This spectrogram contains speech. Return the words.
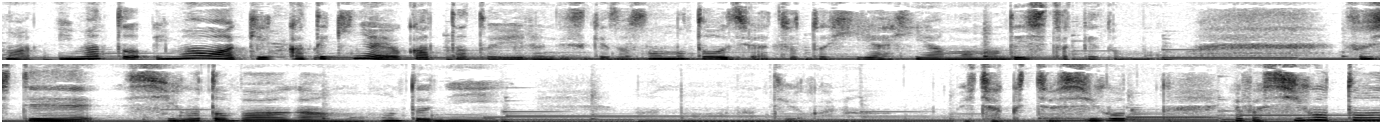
まあ今と今は結果的には良かったと言えるんですけどその当時はちょっとヒヤヒヤものでしたけども。そして仕事場がもう本当にちゃ仕事やっぱ仕事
